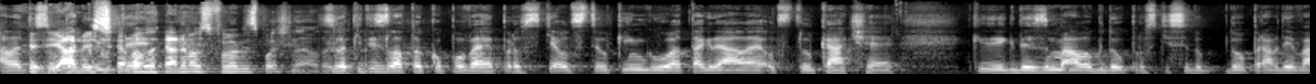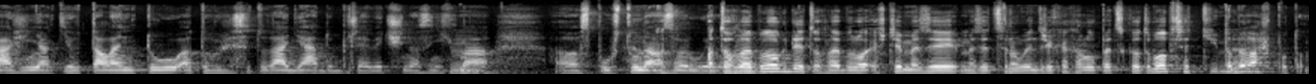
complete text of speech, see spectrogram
ale to jsou já, než, ty, já, mám, já nemám s filmem společného. Jsou taky ty zlatokopové prostě od Still Kingu a tak dále, od Stylkáče, kde z málo kdo prostě si do, doopravdy váží nějakého talentu a toho, že se to dá dělat dobře. Většina z nich hmm. má spoustu názorů. A tohle bylo kdy? Tohle bylo ještě mezi, mezi cenou Jindřicha Chaloupeckého, to bylo předtím, To bylo až potom.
